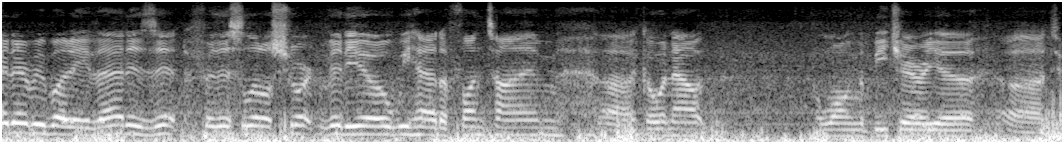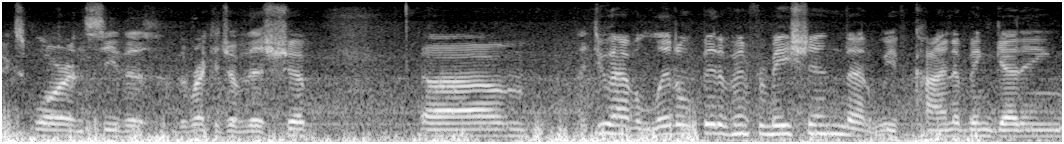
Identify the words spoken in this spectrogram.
Right, everybody, that is it for this little short video. We had a fun time uh, going out along the beach area uh, to explore and see the, the wreckage of this ship. Um, I do have a little bit of information that we've kind of been getting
